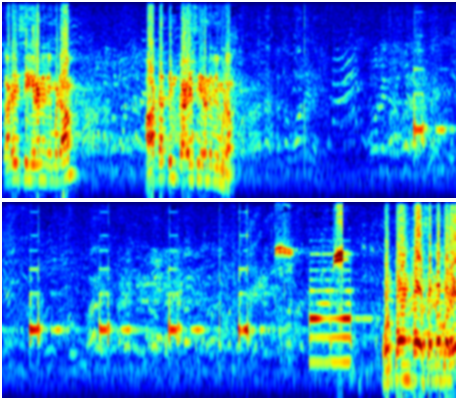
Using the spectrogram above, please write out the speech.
கடைசி இரண்டு நிமிடம். ஆட்டத்தின் கடைசி இரண்டு நிமிடம் ஒன் பாயிண்ட் ஃபார் சங்கப்படை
